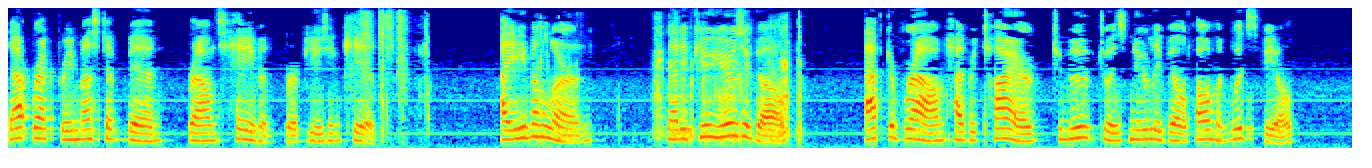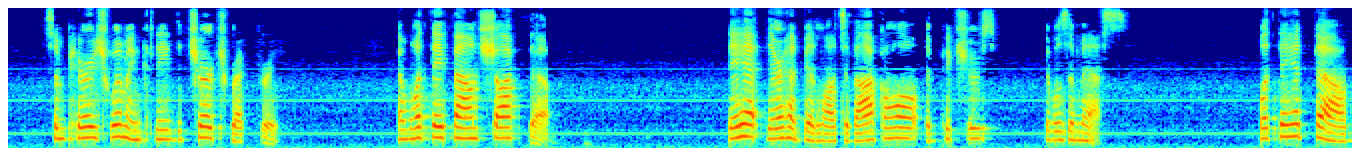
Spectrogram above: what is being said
That rectory must have been Brown's haven for abusing kids. I even learned that a few years ago, after Brown had retired to move to his newly built home in Woodsfield, some parish women cleaned the church rectory, and what they found shocked them. Had, there had been lots of alcohol and pictures. It was a mess. What they had found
